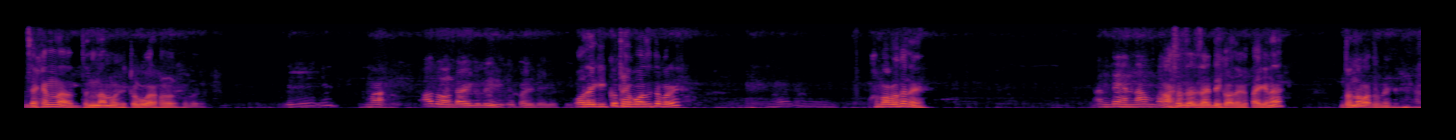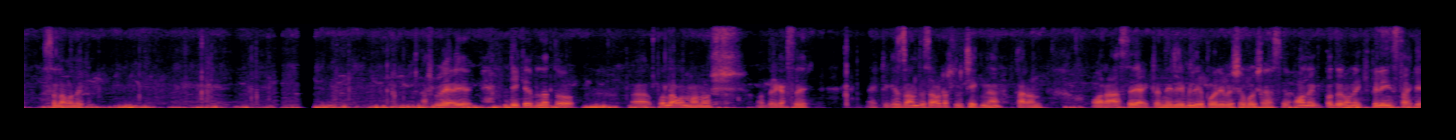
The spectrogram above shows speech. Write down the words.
দেখেন না নাম একটু উপকার হবে আধা এই পাড়ি গেছে ওদের কি কোথায় পাওয়া যেতে পারে? পাবো নাম্বার আচ্ছা যাই দেখি ওদেরকে পাই কিনা। ধন্যবাদ আপনাকে। আসসালামু আলাইকুম। আসলে এই বিকেল বেলা তো আহ, পোলাপান মানুষ ওদের কাছে একটা কিছু জানতে চাওয়াটা আসলে ঠিক না। কারণ ওরা আছে একটা নিরিবিলি পরিবেশে বসে আছে। অনেক পদের অনেক ফিলিংস থাকে।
